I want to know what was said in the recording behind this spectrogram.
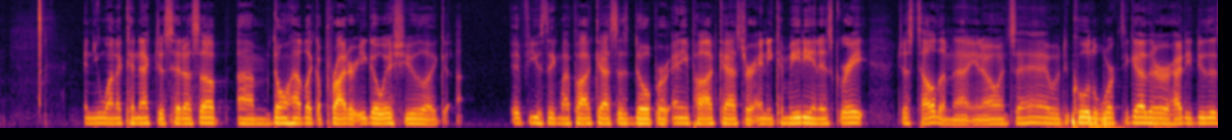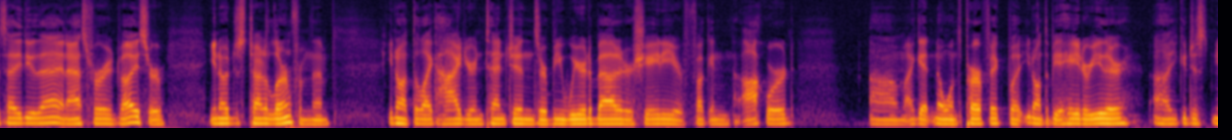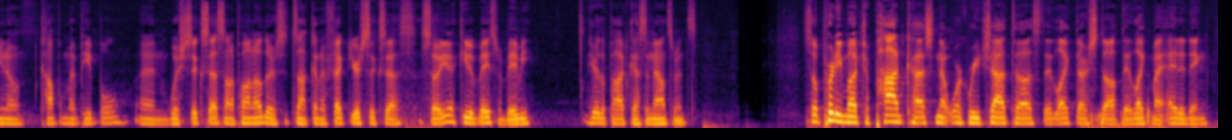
and you want to connect, just hit us up. Um, don't have like a pride or ego issue. Like if you think my podcast is dope or any podcast or any comedian is great, just tell them that, you know, and say, hey, it would be cool to work together or how do you do this, how do you do that, and ask for advice or, you know, just try to learn from them. You don't have to like hide your intentions or be weird about it or shady or fucking awkward. Um, I get no one's perfect, but you don't have to be a hater either. Uh, you could just you know compliment people and wish success on upon others. It's not going to affect your success. So yeah, keep it basement, baby. Here are the podcast announcements. So pretty much a podcast network reached out to us. They liked our stuff. They liked my editing.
